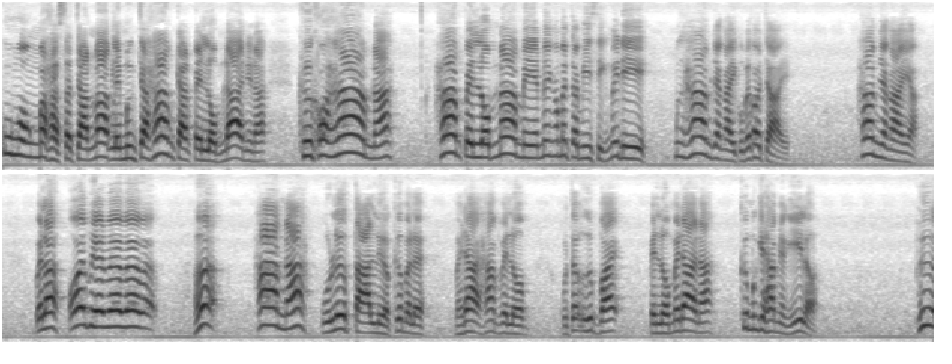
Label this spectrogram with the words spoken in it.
กูงงมหัศจรรย์มากเลย มึงจะห้ามการเป็นลมได้เนี่ยนะ คือเขาห้ามนะ ห้ามเป็นลมหน้าเมนไม่งั้นมันจะมีสิ่งไม่ดี มึงห้ามยังไงกูไม่เข้าใจ ห้ามยังไงอะเวลาโอ๊ยเวียนเวียนเวียนเฮ้ยห้ามนะกูลืบตาเหลือกขึ้นมาเลย ไม่ได้ห้ามเป็นลมกูต้องอึบไว้เป็นลมไม่ได้นะคือมึงจะทำอย่างนี้เหรอเพื่อ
